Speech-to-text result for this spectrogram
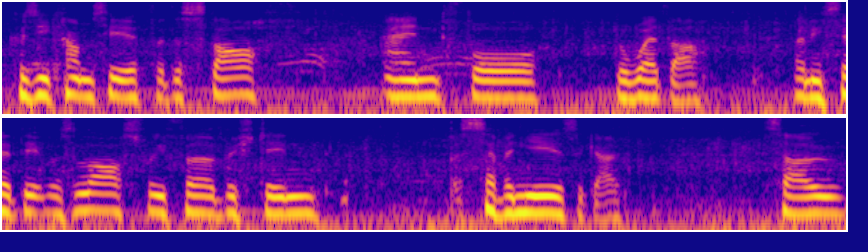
because he comes here for the staff and for the weather. And he said it was last refurbished in seven years ago so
